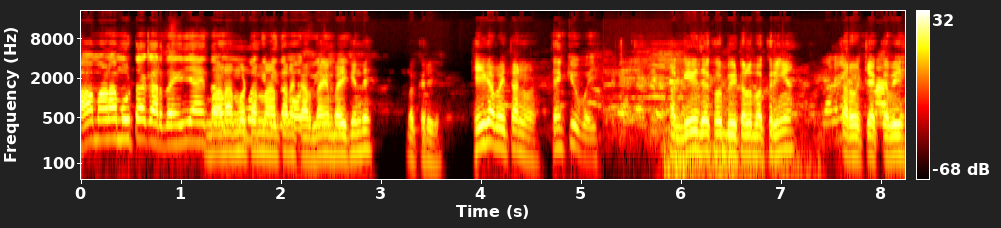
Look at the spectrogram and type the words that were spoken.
ਹਾਂ ਮਾੜਾ ਮੋਟਾ ਕਰ ਦਾਂਗੇ ਜੀ ਐਂ ਤਾਂ ਮਾੜਾ ਮੋਟਾ ਮਾਨਤਨ ਕਰ ਦਾਂਗੇ ਬਾਈ ਕਹਿੰਦੇ ਬੱਕਰੇ। ਠੀਕ ਆ ਬਾਈ ਧੰਨਵਾਦ। ਥੈਂਕ ਯੂ ਬਾਈ। ਅੱਗੇ ਵੀ ਦੇਖੋ ਬੀਟਲ ਬੱਕਰੀਆਂ ਕਰੋ ਚੈੱਕ ਵੀ।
